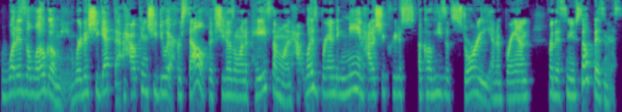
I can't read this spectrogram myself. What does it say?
What does the logo mean? Where does she get that? How can she do it herself if she doesn't want to pay someone? How, what does branding mean? How does she create a, a cohesive story and a brand for this new soap business?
